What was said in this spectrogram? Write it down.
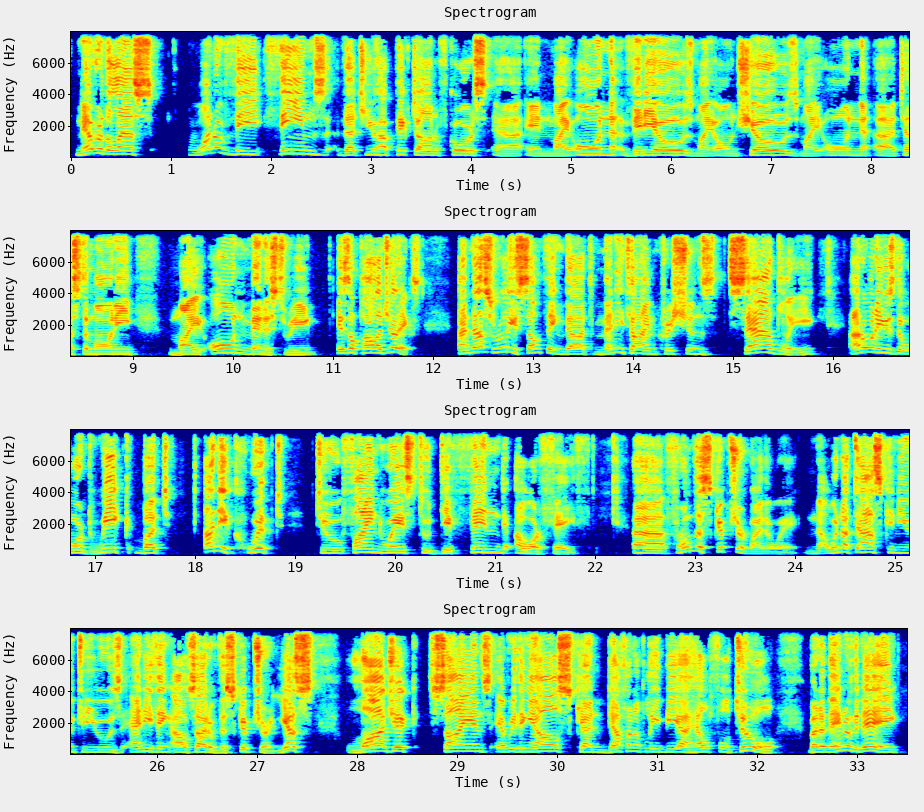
Nevertheless, one of the themes that you have picked on, of course, uh, in my own videos, my own shows, my own uh, testimony, my own ministry is apologetics. And that's really something that many time Christians, sadly, I don't want to use the word weak, but unequipped to find ways to defend our faith. Uh, from the scripture, by the way. Now, we're not asking you to use anything outside of the scripture. Yes, logic, science, everything else can definitely be a helpful tool. But at the end of the day,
